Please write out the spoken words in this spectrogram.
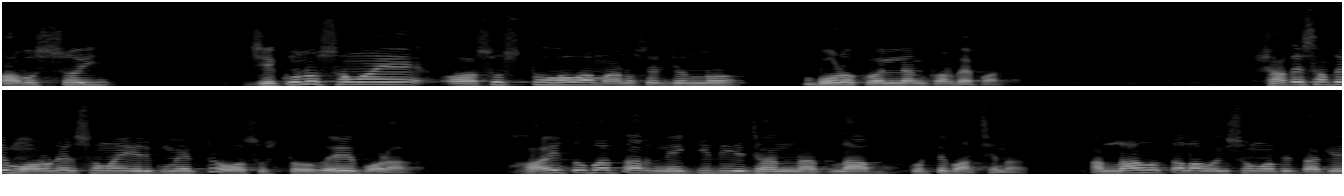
অবশ্যই যে কোনো সময়ে অসুস্থ হওয়া মানুষের জন্য বড় কল্যাণকর ব্যাপার। সাথে সাথে মরণের সময় এরকম একটা অসুস্থ হয়ে পড়া হয়তো বা তার নেকি দিয়ে জান্নাত লাভ করতে পারছে না। আল্লাহ তালা ওই সময়তে তাকে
